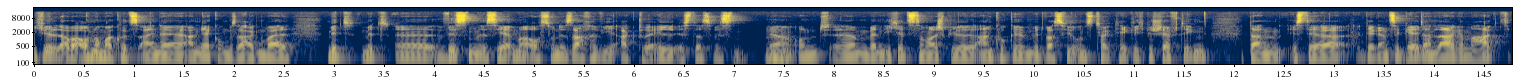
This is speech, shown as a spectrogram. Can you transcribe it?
Ich will aber auch noch mal kurz eine Anmerkung sagen, weil mit, mit äh, Wissen ist ja immer auch so eine Sache, wie aktuell ist das Wissen. Mhm. Ja? Und ähm, wenn ich jetzt zum Beispiel angucke, mit was wir uns tagtäglich beschäftigen, dann ist der, der ganze Geldanlagemarkt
